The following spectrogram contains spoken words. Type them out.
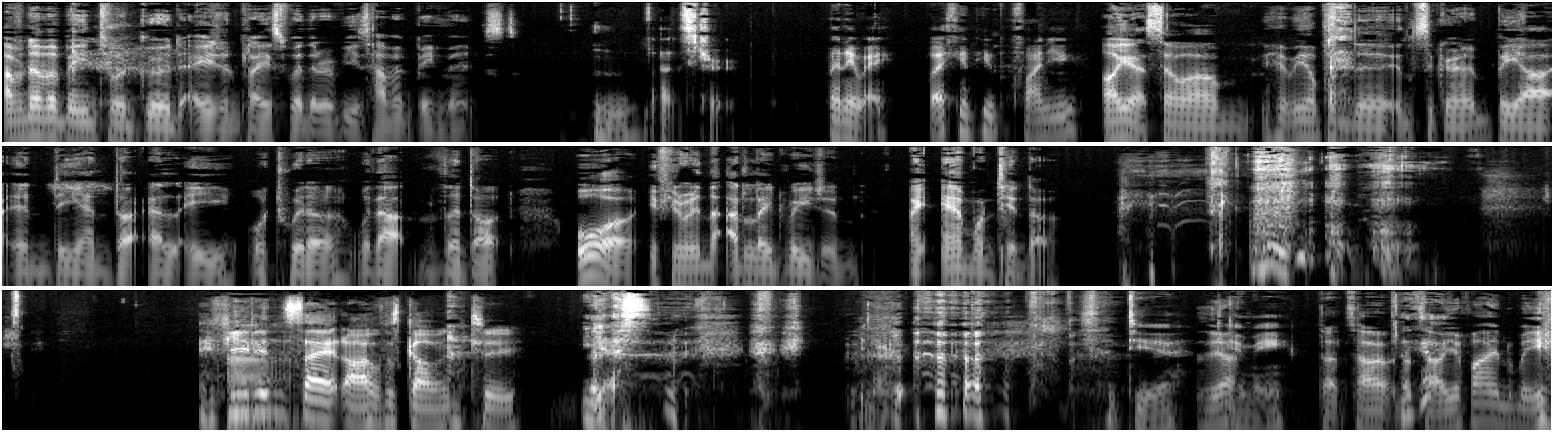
I've never been to a good Asian place where the reviews haven't been mixed. Mm, that's true. Anyway, where can people find you? Oh yeah, so um, hit me up on the Instagram brndn.le or Twitter without the dot, or if you're in the Adelaide region, I am on Tinder. if you didn't say it, I was going to. Yes. you know. Dear, Yeah. dear me. That's how that's how you find me.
